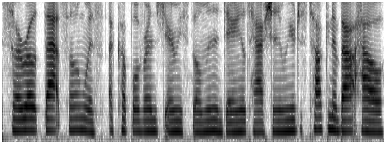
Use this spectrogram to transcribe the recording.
So I wrote that song with a couple of friends, Jeremy Spillman and Daniel Tashian, and we were just talking about how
